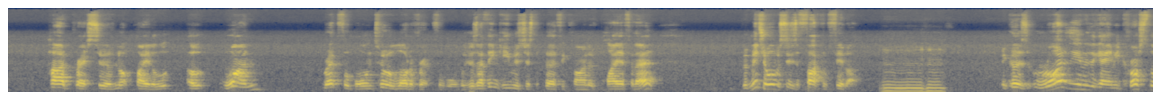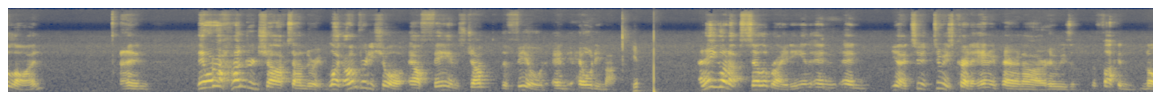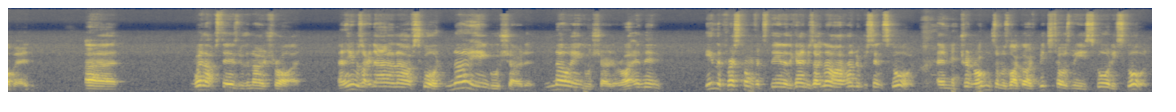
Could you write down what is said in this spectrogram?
hard pressed to have not played a, a one rep football and two a lot of rep football because I think he was just the perfect kind of player for that. But Mitchell Aubusson is a fucking fibber hmm because right at the end of the game he crossed the line and there were a hundred sharks under him. Like I'm pretty sure our fans jumped the field and held him up. Yep. And he got up celebrating and, and, and you know, to, to his credit, Henry Perenara, who is a, a fucking knobhead, uh, went upstairs with a no try. And he was like, no, no, no, I've scored. No angle showed it. No angle showed it, right? And then in the press conference at the end of the game, he's like, no, I 100% scored. And Trent Robinson was like, oh, if Mitch tells me he scored, he scored.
